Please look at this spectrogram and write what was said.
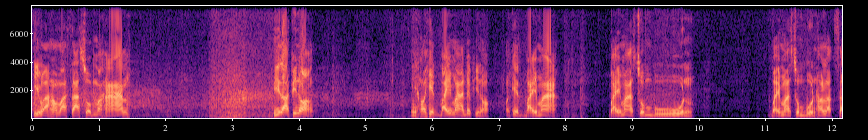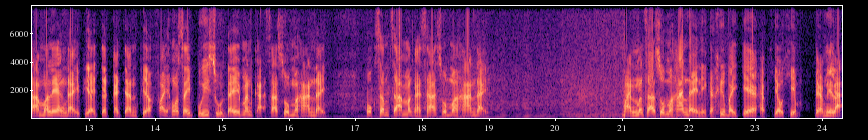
ที่ว่าเขาว่าสะสมอาหารนี่ละพี่น้องนี่เขาเห็ดใบมาเด้วยพี่น้องเขาเห็ดใบมาใบมาสมบูรณ์ ใบมาสมบูรณ์เขารักษาแมลงได้เพียจักระจันเพียไฟเขาใส่ปุ๋ยสูตรใดมันกะสะสมอาหารได้ หกสามสามมันกะสะสมอาหารได้บันมันสะสมอาหารได้นี่ก็คือใบแก่ครับ เขียวเข้มแบบนี้ละ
